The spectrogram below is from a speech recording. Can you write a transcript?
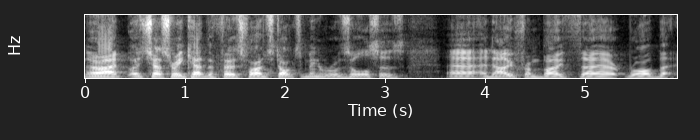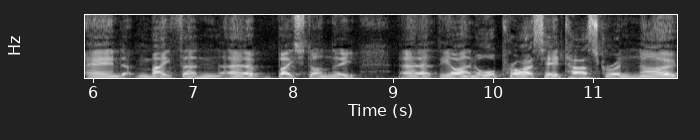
All right. Let's just recap the first five stocks. Mineral Resources, uh, a no from both uh, Rob and Mathan uh, based on the uh, the iron ore price. Air Airtasker, a no.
